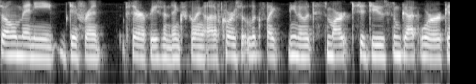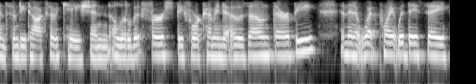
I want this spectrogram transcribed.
so many different therapies and things going on. Of course, it looks like, you know, it's smart to do some gut work and some detoxification a little bit first before coming to ozone therapy. And then at what point would they say,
